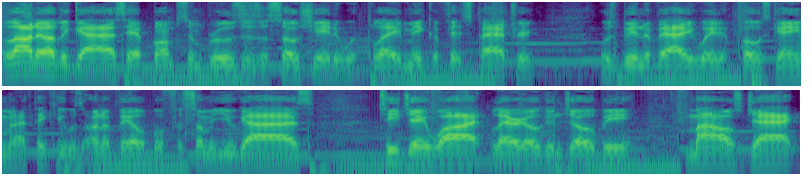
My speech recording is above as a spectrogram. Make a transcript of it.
a lot of other guys had bumps and bruises associated with play. Minkah Fitzpatrick was being evaluated post game, and I think he was unavailable for some of you guys. T.J. Watt, Larry Ogunjobi, Myles Jack.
